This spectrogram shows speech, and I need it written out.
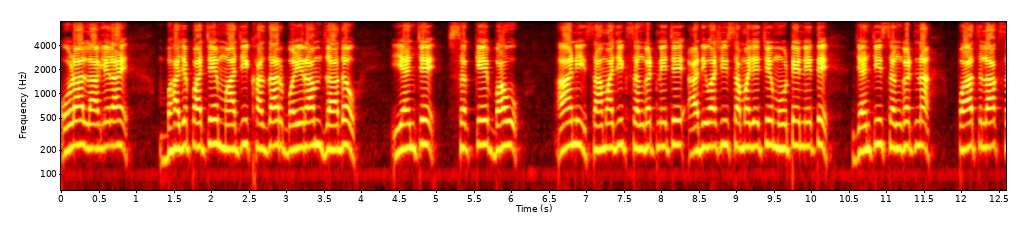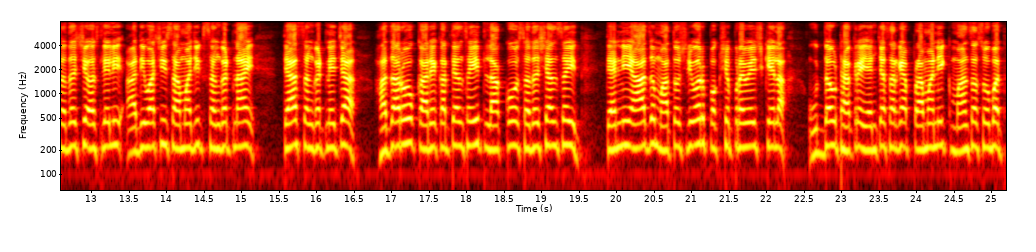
ओढा लागलेला आहे. भाजपाचे माजी खासदार बळीराम जाधव यांचे सक्के भाऊ आणि सामाजिक संघटनेचे आदिवासी समाजाचे मोठे नेते ज्यांची संघटना पाच लाख सदस्य असलेली आदिवासी सामाजिक संघटना आहे. त्या संघटनेच्या हजारो कार्यकर्त्यांसहित लाखो सदस्यांसहित त्यांनी आज मातोश्रीवर पक्षप्रवेश केला. उद्धव ठाकरे यांच्यासारख्या प्रामाणिक माणसासोबत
